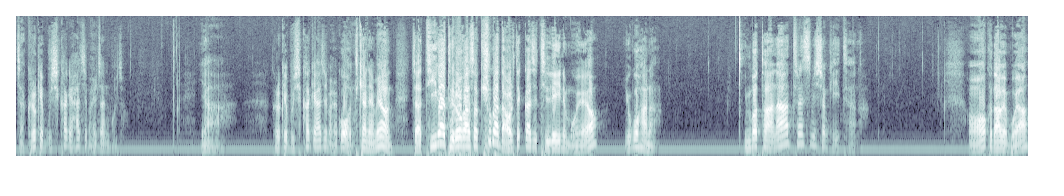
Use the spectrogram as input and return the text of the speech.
자, 그렇게 무식하게 하지 말자는 거죠. 야, 그렇게 무식하게 하지 말고 어떻게 하냐면 자, D가 들어가서 Q가 나올 때까지 딜레이는 뭐예요? 요거 하나. 인버터 하나, 트랜스미션 게이트 하나. 어, 그 다음에 뭐야?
